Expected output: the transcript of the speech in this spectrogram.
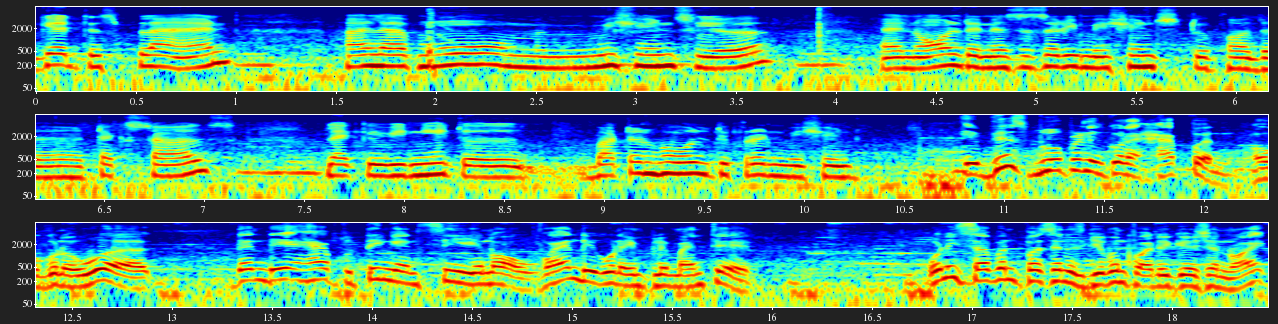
get this plan, I'll have more machines here and all the necessary machines to for the textiles. Like we need a buttonhole different machine. If this blueprint is going to happen or going to work, then they have to think and see, you know, when they're going to implement it. Only 7% is given for education, right?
